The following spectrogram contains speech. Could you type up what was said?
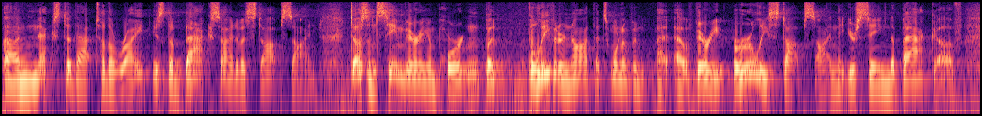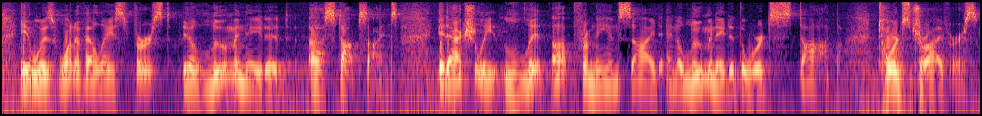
Uh, next to that, to the right, is the backside of a stop sign. Doesn't seem very important, but believe it or not, that's one of an, a, a very early stop sign that you're seeing the back of. It was one of LA's first illuminated uh, stop signs. It actually lit up from the inside and illuminated the word stop towards drivers.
